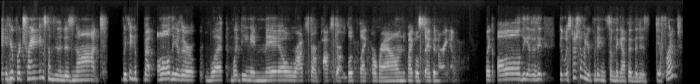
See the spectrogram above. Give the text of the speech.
if you're portraying something that is not. We think about all the other what what being a male rock star pop star looked like around Michael Stipe and REM, like all the other things. Especially when you're putting something out there that is different,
